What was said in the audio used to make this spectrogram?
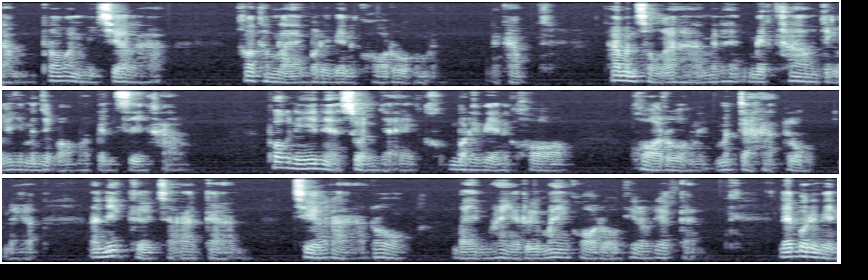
ดำๆ เพราะมันมีเชื้อราเข้าทำลายบริเวณคอรวงมัน นะครับ ถ้ามันส่งอาหารไม่ได้เม็ดข้าวจึงรีบมันจึงออกมาเป็นสีขาว พวกนี้เนี่ยส่วนใหญ่บริเวณคอคอรวงเนี่ยมันจะหักลงนะครับ อันนี้เกิดจากอาการเชื้อราโรคใบไหม้หรือไหม้คอรวงที่เราเรียกกัน และบริเวณ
